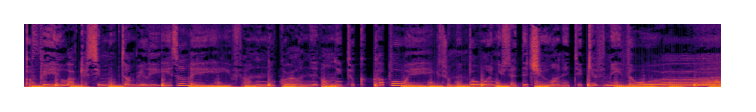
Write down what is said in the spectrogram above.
Good for you, I guess you moved on really easily. You found a new girl and it only took a couple weeks. Remember when you said that you wanted to give me the world?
